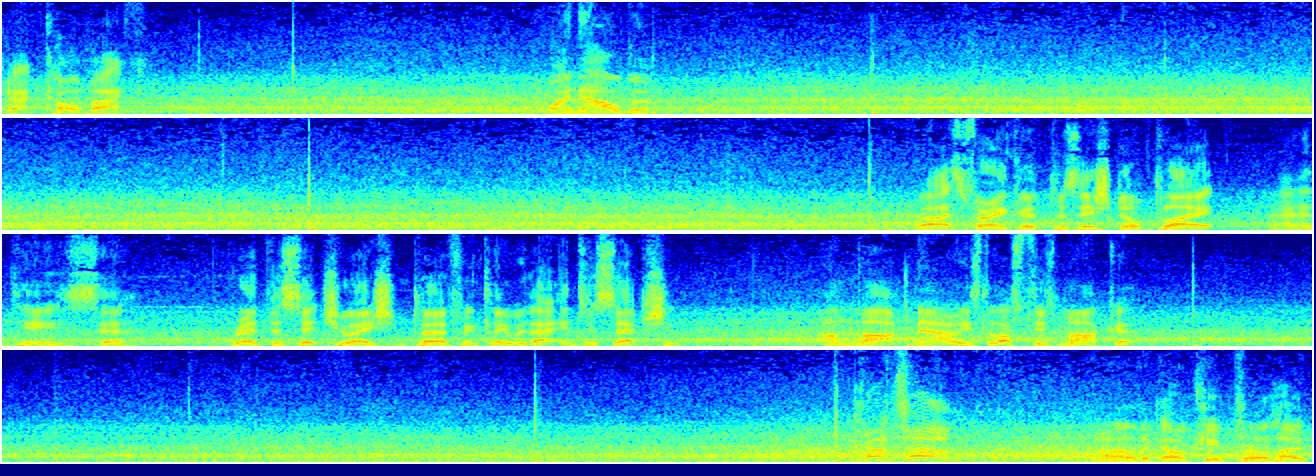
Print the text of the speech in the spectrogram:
Jack Colback. Wijnaldum. Well, it's very good positional play, and he's uh, read the situation perfectly with that interception. Unmarked now, he's lost his marker. Shot on! Well, the goalkeeper will hope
